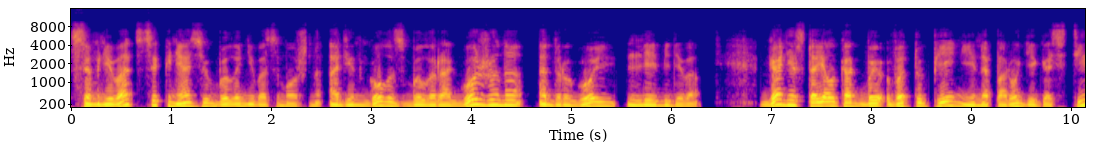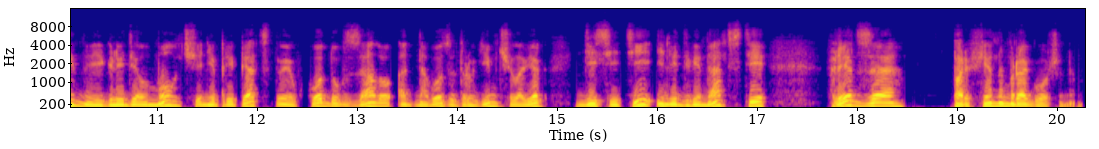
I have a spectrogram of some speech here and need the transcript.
Сомневаться князю было невозможно. Один голос был Рогожина, а другой — Лебедева. Ганя стоял как бы в отупении на пороге гостиной и глядел молча, не препятствуя входу в залу одного за другим человек десяти или двенадцати, вслед за Парфеном Рогожиным.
